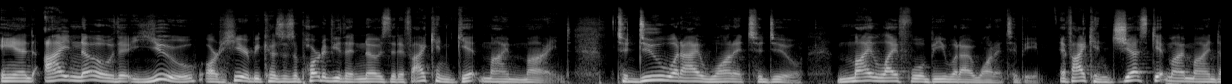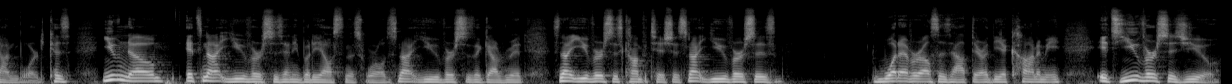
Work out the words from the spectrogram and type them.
And I know that you are here because there's a part of you that knows that if I can get my mind to do what I want it to do, my life will be what I want it to be. If I can just get my mind on board, because you know it's not you versus anybody else in this world. It's not you versus the government. It's not you versus competition. It's not you versus whatever else is out there, the economy. It's you versus you.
